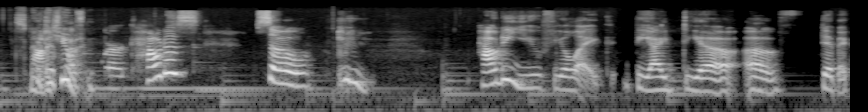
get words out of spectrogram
It's not It a human. work. How does so? how do you feel like the idea of Dybbuk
